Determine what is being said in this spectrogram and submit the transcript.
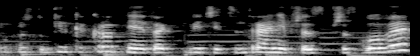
po prostu kilkakrotnie, tak wiecie, centralnie przez, przez głowę.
